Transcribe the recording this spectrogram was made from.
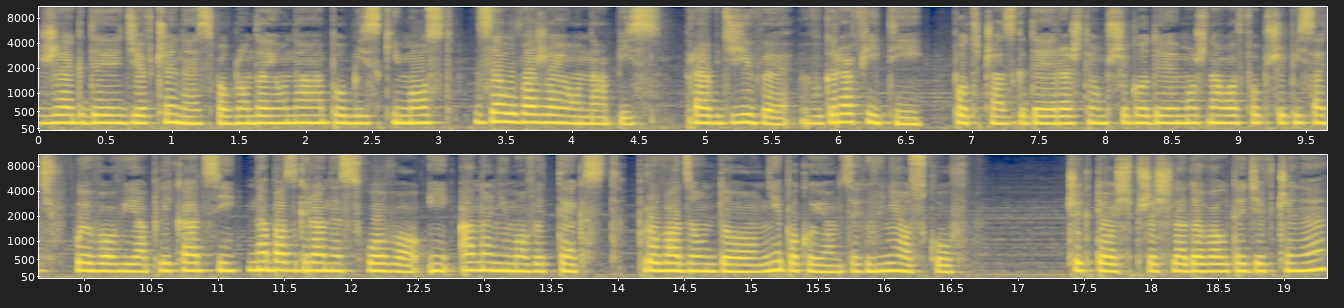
że gdy dziewczyny spoglądają na pobliski most, zauważają napis prawdziwy w graffiti, podczas gdy resztę przygody można łatwo przypisać wpływowi aplikacji na bazgrane słowo i anonimowy tekst prowadzą do niepokojących wniosków. Czy ktoś prześladował te dziewczyny?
